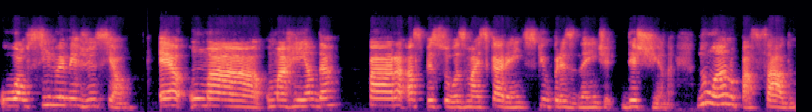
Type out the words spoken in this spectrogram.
o auxílio emergencial. É uma, uma renda para as pessoas mais carentes que o presidente destina. No ano passado,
